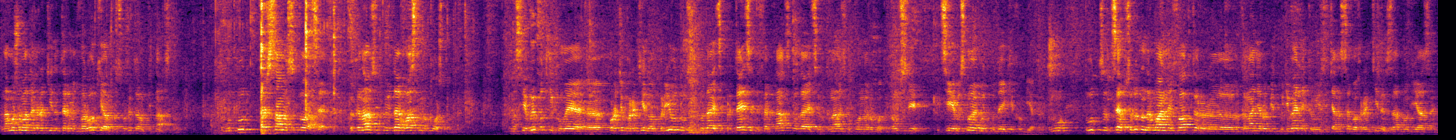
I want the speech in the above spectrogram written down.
вона може мати гарантійний термін 2 роки, а прослужити нам 15 років. Тому тут та ж сама ситуація. Виконавець відповідає власними коштами. У нас є випадки, коли е, протягом гарантійного періоду складається претензія, дефект акт складається, виконавець виконує роботу, в тому числі і цією весною буде по деяких об'єктах. Тому тут це абсолютно нормальний фактор е, виконання робіт будівельниками і взяття на себе гарантійних зобов'язань.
